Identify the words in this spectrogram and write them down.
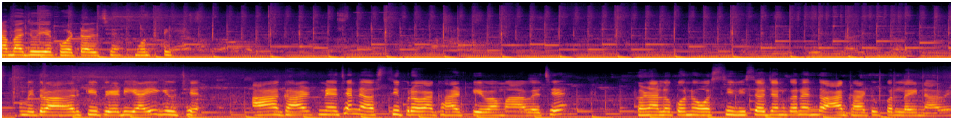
આ બાજુ એક હોટલ છે મોટી મિત્રો, આ હરકી પેઢી આવી ગયું છે. આ ઘાટને છે ને અસ્થિ પ્રવાહ ઘાટ કહેવામાં આવે છે. ઘણા લોકોને અસ્થિ વિસર્જન કરે ને તો આ ઘાટ ઉપર લઈને આવે.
